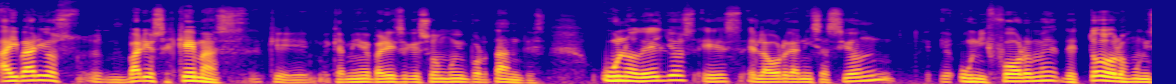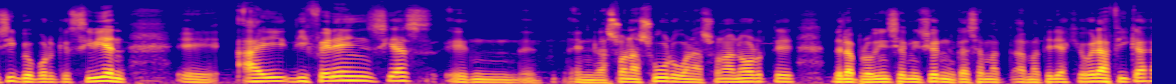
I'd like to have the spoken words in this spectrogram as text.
hay varios, varios esquemas que, que a mí me parece que son muy importantes. Uno de ellos es la organización uniforme de todos los municipios, porque si bien eh, hay diferencias en, la zona sur o en la zona norte de la provincia de Misión, en el caso de materia geográfica,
